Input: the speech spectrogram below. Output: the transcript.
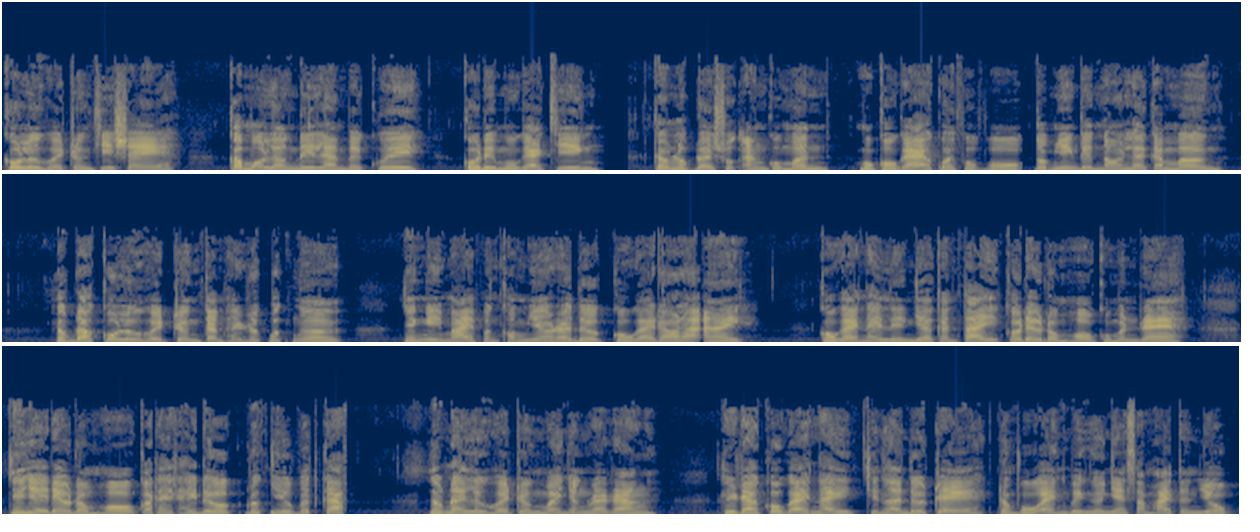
Cô Lưu Huệ Trân chia sẻ, có một lần đi làm về khuya, cô đi mua gà chiên. Trong lúc đợi suất ăn của mình, một cô gái ở quầy phục vụ đột nhiên đến nói lời cảm ơn. Lúc đó cô Lưu Huệ Trân cảm thấy rất bất ngờ, nhưng nghĩ mãi vẫn không nhớ ra được cô gái đó là ai. Cô gái này liền giơ cánh tay có đeo đồng hồ của mình ra. Dưới dây đeo đồng hồ có thể thấy được rất nhiều vết cắt. Lúc này Lưu Huệ Trân mới nhận ra rằng, thì ra cô gái này chính là đứa trẻ trong vụ án bị người nhà xâm hại tình dục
